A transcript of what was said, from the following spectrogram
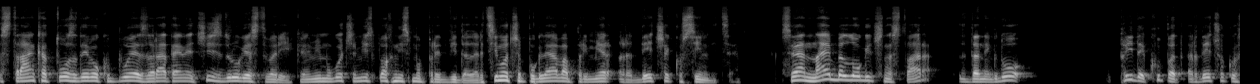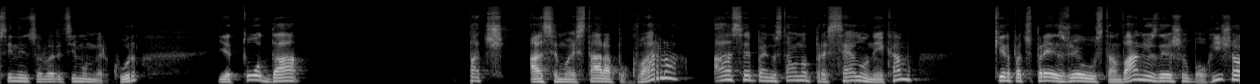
stranka to zadevo kupuje zaradi ene čist druge stvari, ki mi mogoče mi sploh nismo predvideli. Recimo, če pogledamo primer rdeče kosilnice. Seveda, najbolj logična stvar, da nekdo pride kupiti rdečo kosilnico v recimo Merkur, je to, da pač ali se mu je stara pokvarila, ali se je pa enostavno preselil nekam, kjer pač prej je živel v stanovanju, zdaj je šel pa v hišo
